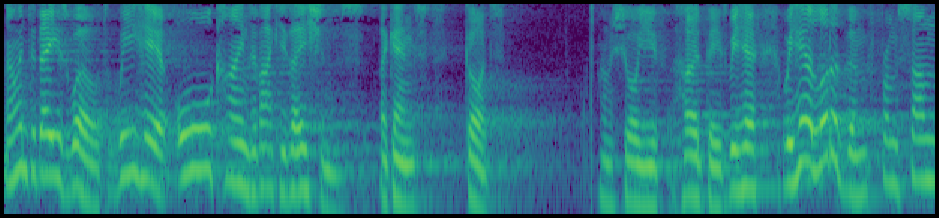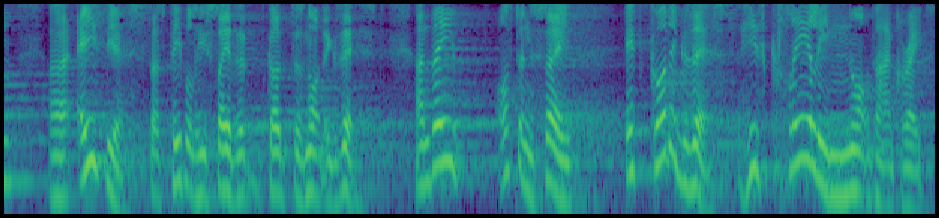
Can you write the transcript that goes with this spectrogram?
Now, in today's world, we hear all kinds of accusations against God. I'm sure you've heard these. We hear, we hear a lot of them from some uh, atheists, that's people who say that God does not exist, and they often say, if God exists, he's clearly not that great.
